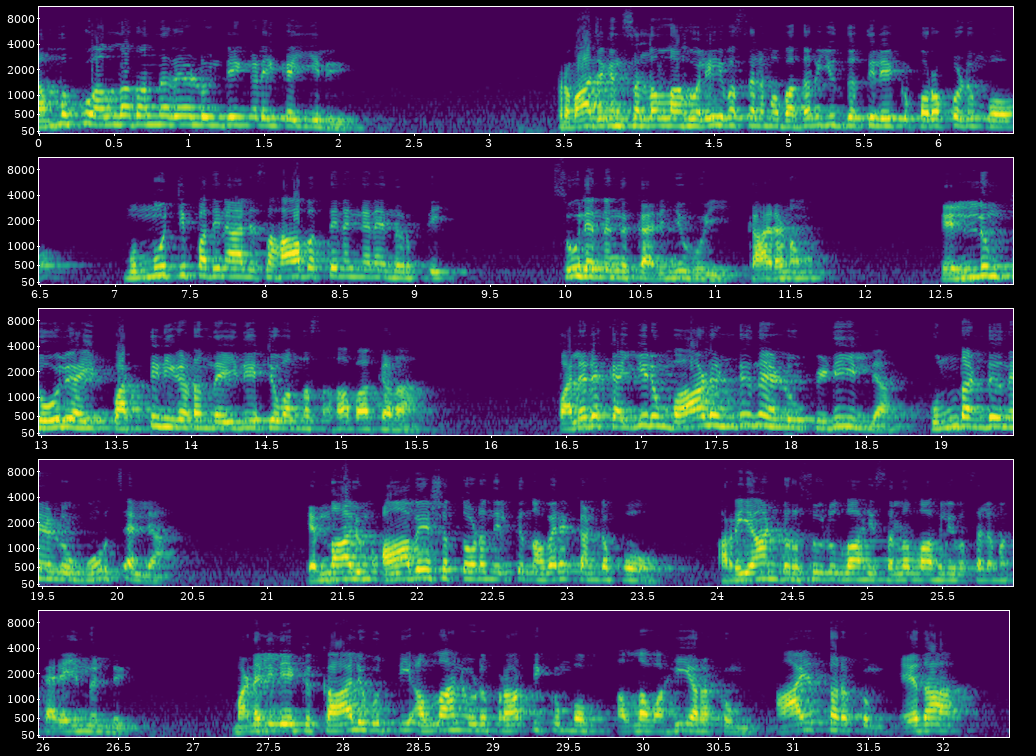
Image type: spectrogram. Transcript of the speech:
നമുക്കും അല്ല തന്നതേ ഉള്ളൂ ഇന്ത്യങ്ങളെയും കയ്യിൽ. പ്രവാചകൻ സല്ലാഹു അലൈഹി വസ്ലമ ബദർ യുദ്ധത്തിലേക്ക് പുറപ്പെടുമ്പോൾ മുന്നൂറ്റി പതിനാല് സഹാബത്തിനെങ്ങനെ നിർത്തി. സൂര്യൻ അങ്ങ് കരിഞ്ഞുപോയി. കാരണം എല്ലും തോലുമായി പട്ടിണി കടന്ന് എഴുന്നേറ്റ് വന്ന സഹാബാക്കളാണ് പലരെ കയ്യിലും വാളുണ്ട് എന്നേ ഉള്ളൂ പിടിയില്ല. കുന്തണ്ട് ഉള്ളൂ മൂർച്ചല്ല എന്നാലും ആവേശത്തോടെ നിൽക്കുന്ന അവരെ കണ്ടപ്പോ അറിയാണ്ട് റസൂലുല്ലാഹി സല്ലല്ലാഹു അലൈഹി വസ്ലമ കരയുന്നുണ്ട്. മണലിലേക്ക് കാലുകുത്തി അള്ളാഹിനോട് പ്രാർത്ഥിക്കുമ്പം അള്ള വഹിയിറക്കും ആയത്തിറക്കും. ഏതാ?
